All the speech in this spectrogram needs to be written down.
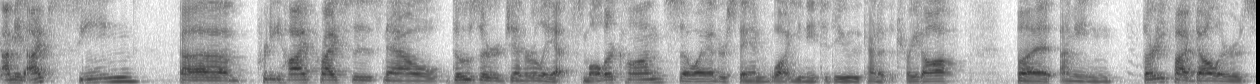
I mean, I've seen uh, pretty high prices now. Those are generally at smaller cons, so I understand why you need to do kind of the trade off. But I mean, thirty-five dollars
